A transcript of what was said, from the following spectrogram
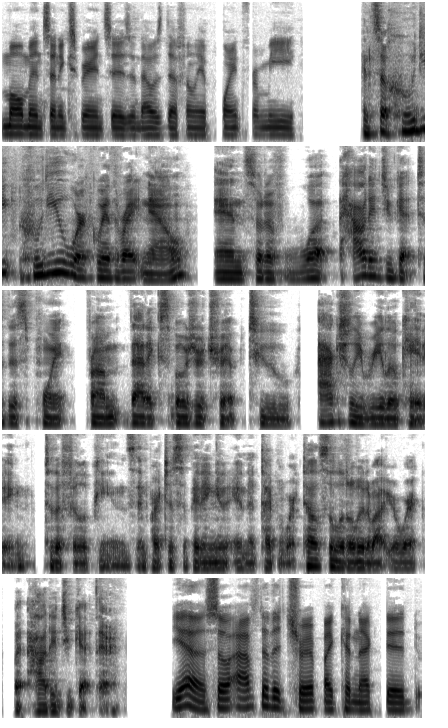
moments and experiences, and that was definitely a point for me. And so who do you, who do you work with right now and sort of what how did you get to this point from that exposure trip to actually relocating to the Philippines and participating in, in a type of work? Tell us a little bit about your work, but how did you get there? Yeah, so after the trip, I connected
